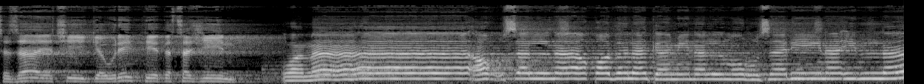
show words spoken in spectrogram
سزایەکی گەورەی پێدەچەژین وما أرسلنا قبلك من المرسلين إلا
